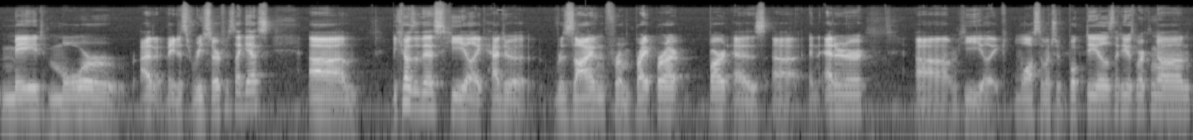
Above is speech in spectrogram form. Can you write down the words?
made more, I don't, they just resurfaced, I guess. Um, because of this, he like had to resign from Breitbart as uh, an editor. Um, he like lost a bunch of book deals that he was working on.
